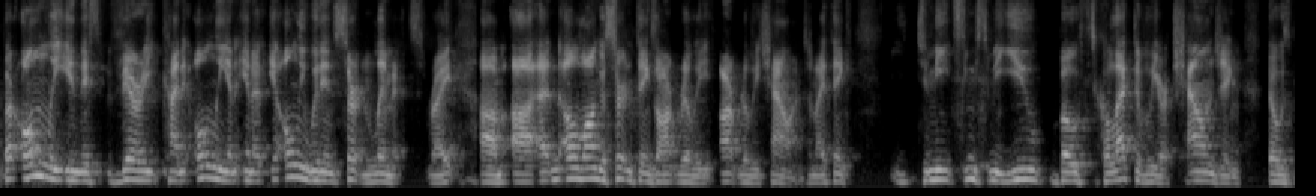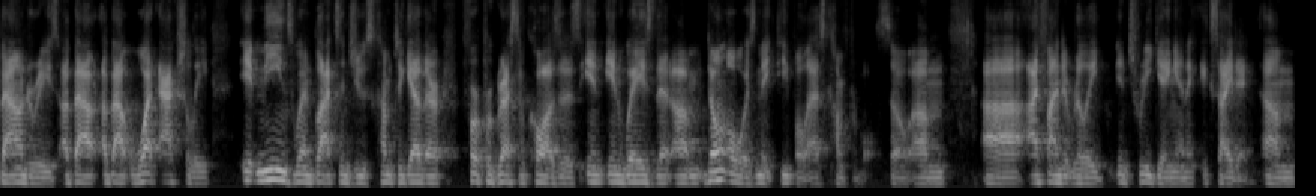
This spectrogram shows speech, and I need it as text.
but only in this very kind of only in, in a only within certain limits right? Um, uh, and along longer certain things aren't really aren't really challenged. And i think to me it seems to me you both collectively are challenging those boundaries about about what actually it means when blacks and jews come together for progressive causes in in ways that um, don't always make people as comfortable. So um, uh, i find it really intriguing and exciting. Um,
